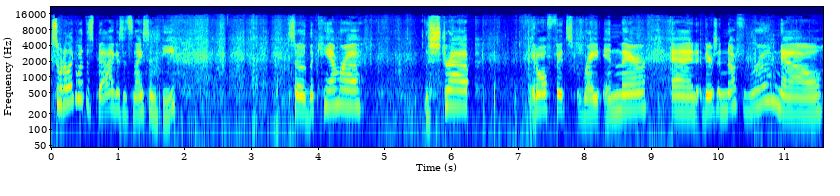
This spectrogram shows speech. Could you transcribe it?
So what I like about this bag is it's nice and deep. So the camera, the strap, it all fits right in there. And there's enough room now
